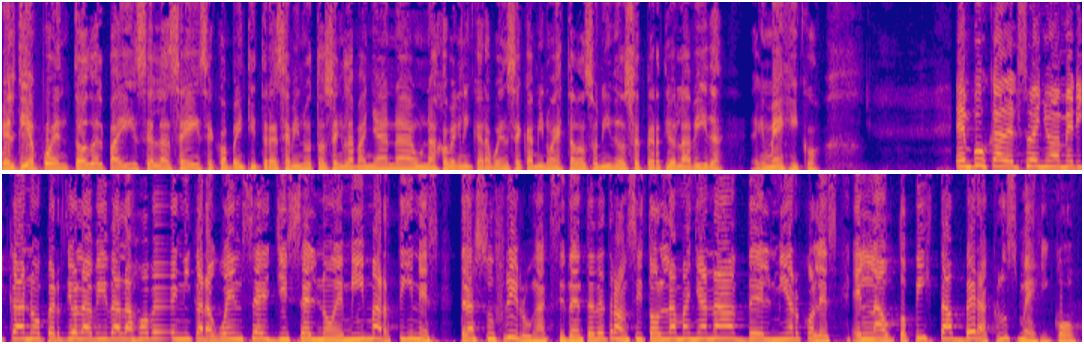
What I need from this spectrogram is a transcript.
El tiempo en todo el país en las seis con 23 minutos en la mañana, una joven nicaragüense camino a Estados Unidos se perdió la vida en México. En busca del sueño americano perdió la vida la joven nicaragüense Giselle Noemí Martínez tras sufrir un accidente de tránsito la mañana del miércoles en la autopista Veracruz, México.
